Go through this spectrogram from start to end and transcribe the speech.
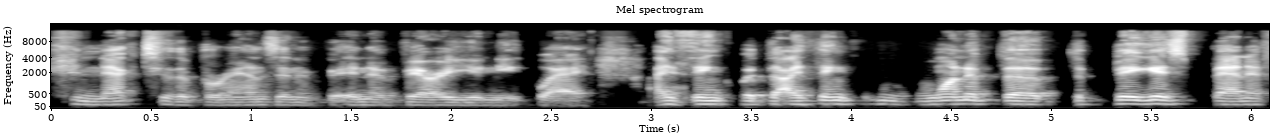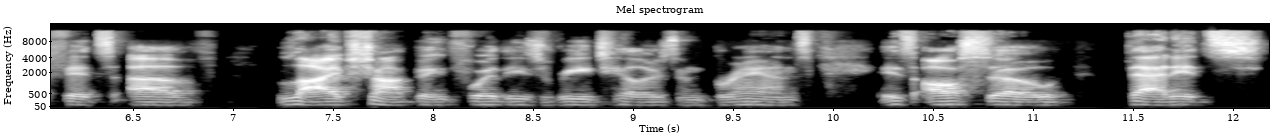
connect to the brands in a, in a very unique way. I think but I think one of the the biggest benefits of live shopping for these retailers and brands is also that it's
